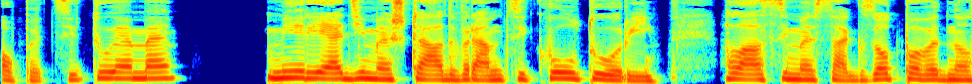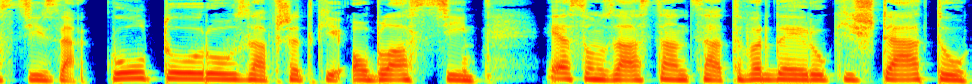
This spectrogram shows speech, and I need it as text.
opäť citujeme, my riadime štát v rámci kultúry. Hlásime sa k zodpovednosti za kultúru, za všetky oblasti. Ja som zástanca tvrdej ruky štátu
